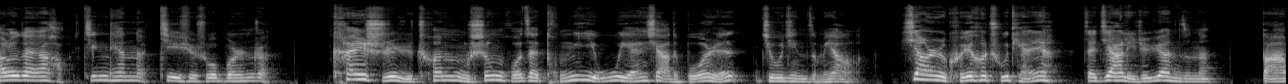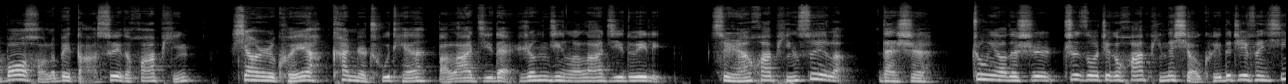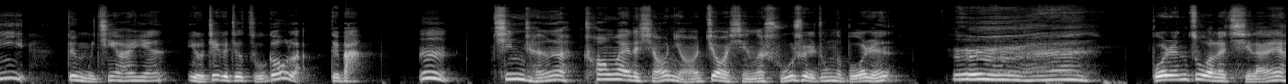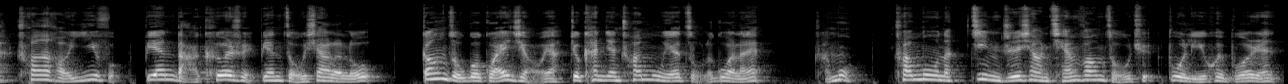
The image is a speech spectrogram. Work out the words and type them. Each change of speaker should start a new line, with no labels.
Hello，大家好，今天呢继续说《博人传》。开始与川木生活在同一屋檐下的博人究竟怎么样了？向日葵和雏田呀，在家里这院子呢，打包好了被打碎的花瓶。向日葵呀，看着雏田把垃圾袋扔进了垃圾堆里。虽然花瓶碎了，但是重要的是制作这个花瓶的小葵的这份心意，对母亲而言，有这个就足够了，对吧？嗯，清晨啊，窗外的小鸟叫醒了熟睡中的博人。嗯，博人坐了起来呀，穿好衣服，边打瞌睡边走下了楼。刚走过拐角呀，就看见川木也走了过来。川木，川木呢，径直向前方走去，不理会博人。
